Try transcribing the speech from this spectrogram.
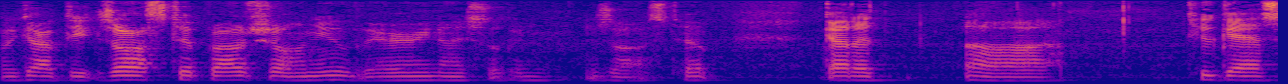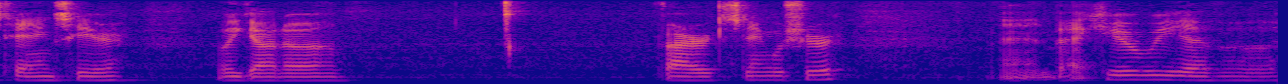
We got the exhaust tip out showing you, very nice looking exhaust tip. Got a uh, two gas tanks here. We got a fire extinguisher. And back here we have a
